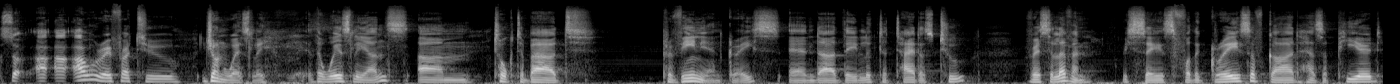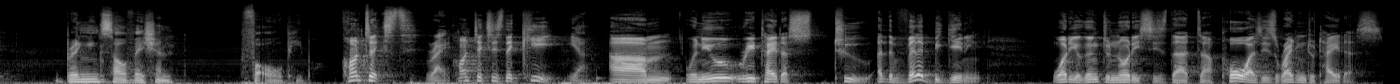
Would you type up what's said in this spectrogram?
So I, I, will refer to John Wesley. The Wesleyans um, talked about prevenient grace, and uh, they looked at Titus 2, verse 11, which says, For the grace of God has appeared, bringing salvation for all people. Context. Right. Context is the key. Yeah. Um, when you read Titus 2, at the very beginning, what you're going to notice is that uh, Paul, as he's writing to Titus,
